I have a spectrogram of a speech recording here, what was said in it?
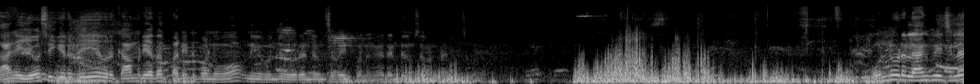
நாங்கள் யோசிக்கிறதையே ஒரு காமெடியாக தான் பண்ணிட்டு பண்ணுவோம். நீங்கள் கொஞ்சம் ஒரு ரெண்டு நிமிஷம் வெயிட் பண்ணுங்கள் ரெண்டு நிமிஷம் வேண்டாம் சொல்லுங்கள் உன்னோட லாங்குவேஜில்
